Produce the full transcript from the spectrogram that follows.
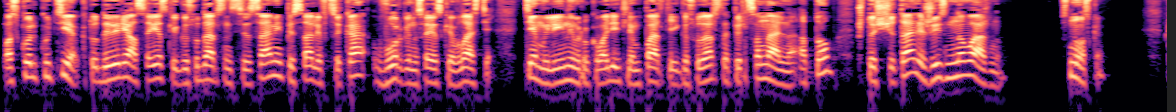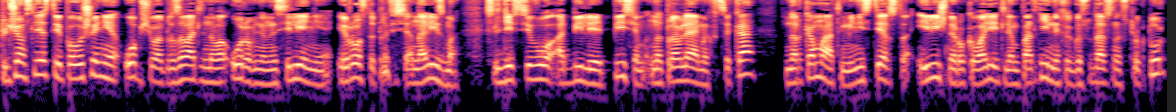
поскольку те, кто доверял советской государственности, сами писали в ЦК, в органы советской власти, тем или иным руководителям партии и государства персонально о том, что считали жизненно важным. Сноска. Причем вследствие повышения общего образовательного уровня населения и роста профессионализма среди всего обилия писем, направляемых в ЦК, в наркоматы, министерства и лично руководителям партийных и государственных структур,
